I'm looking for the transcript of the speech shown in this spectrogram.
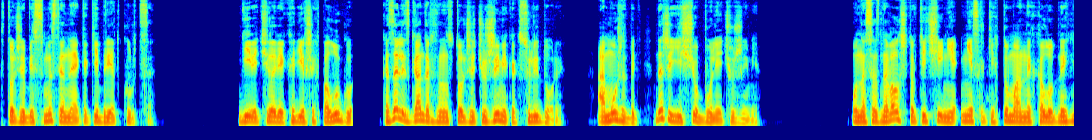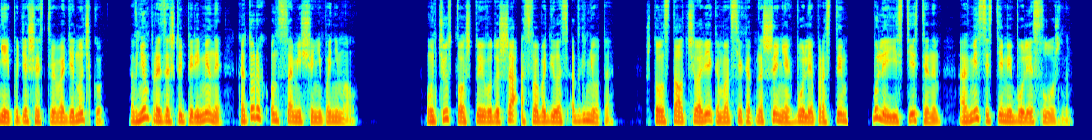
столь же бессмысленные, как и бред Курца. Девять человек, ходивших по лугу, казались Гандерсону столь же чужими, как сулидоры а может быть, даже еще более чужими. Он осознавал, что в течение нескольких туманных холодных дней путешествия в одиночку в нем произошли перемены, которых он сам еще не понимал. Он чувствовал, что его душа освободилась от гнета, что он стал человеком во всех отношениях более простым, более естественным, а вместе с теми более сложным.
